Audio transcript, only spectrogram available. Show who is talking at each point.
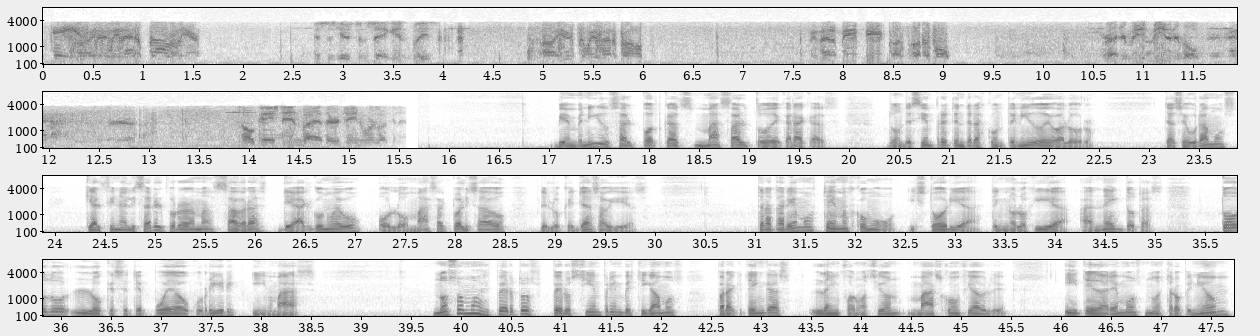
Speaker 1: Okay, Houston, we've had a problem here.
Speaker 2: This is Houston. Say again, please.
Speaker 1: Uh, Houston, we've had a problem. We've had a main beam plus undervolt.
Speaker 2: Roger, main B undervolt. Okay, stand by 13. We're looking at.
Speaker 3: Bienvenidos al podcast más alto de Caracas, donde siempre tendrás contenido de valor. Te aseguramos que al finalizar el programa sabrás de algo nuevo o lo más actualizado de lo que ya sabías. Trataremos temas como historia, tecnología, anécdotas, todo lo que se te pueda ocurrir y más. No somos expertos, pero siempre investigamos para que tengas la información más confiable y te daremos nuestra opinión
